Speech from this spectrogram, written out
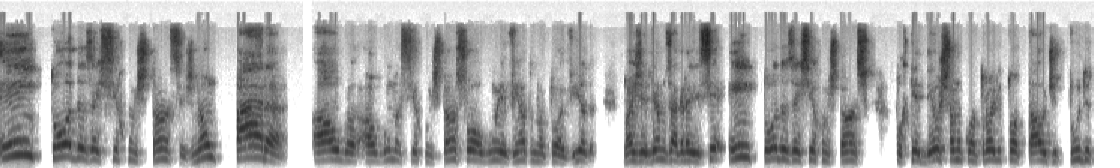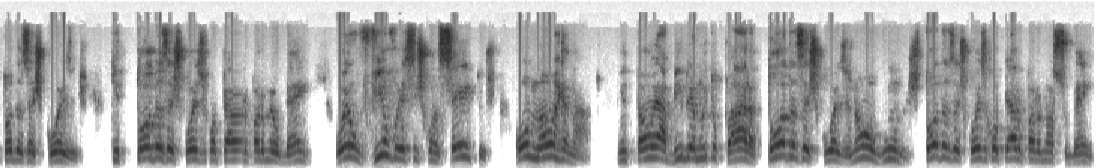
em todas as circunstâncias, não para algo, alguma circunstância ou algum evento na tua vida. Nós devemos agradecer em todas as circunstâncias, porque Deus está no controle total de tudo e todas as coisas, que todas as coisas cooperam para o meu bem. Ou eu vivo esses conceitos, ou não, Renato. Então, é, a Bíblia é muito clara: todas as coisas, não algumas, todas as coisas cooperam para o nosso bem.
